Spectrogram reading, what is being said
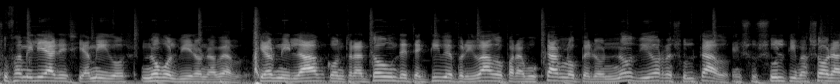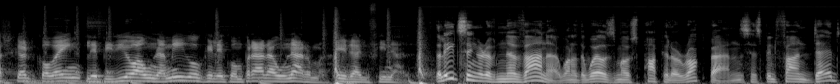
Sus familiares y amigos no volvieron a verlo. Kearney Love contrató un detective privado para buscarlo, pero no dio resultado. En sus últimas horas, Kurt Cobain le pidió a un amigo que le comprara un arma. Era el final. The lead singer of Nirvana, one of the world's most popular rock bands, has been found dead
